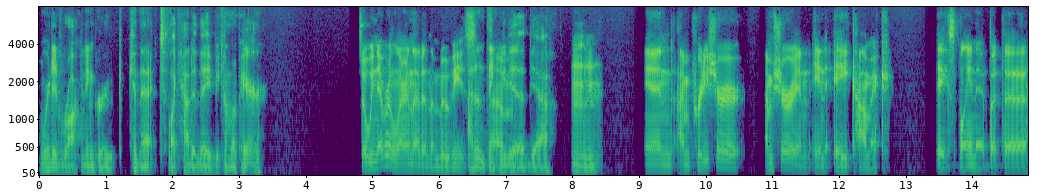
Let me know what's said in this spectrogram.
where did Rocket and Groot connect? Like, how did they become a pair? so we never learned that in the movies I didn't think Um, we did. Yeah. Mm-mm. And I'm pretty sure I'm sure in in a comic they explain it, but the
